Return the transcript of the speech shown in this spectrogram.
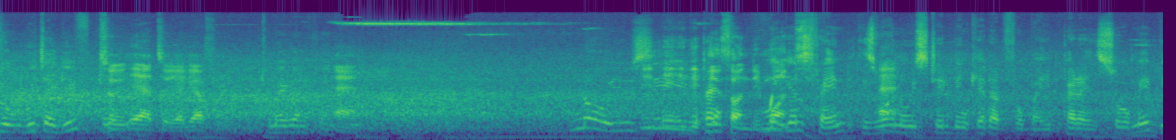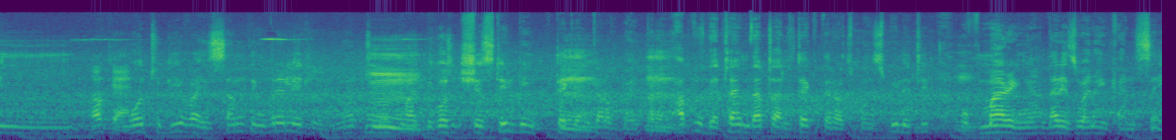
To which I give to to, yeah to your girlfriend? to my girlfriend. Eh. No, you see, it depends on the my month. girlfriend is Eh. one who is still being catered for by parents. So maybe Okay. what to give her is something very little, not too Mm. much, because she's still being taken care of by parents. Up to the time that I'll take the responsibility of marrying her, that is when I can say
